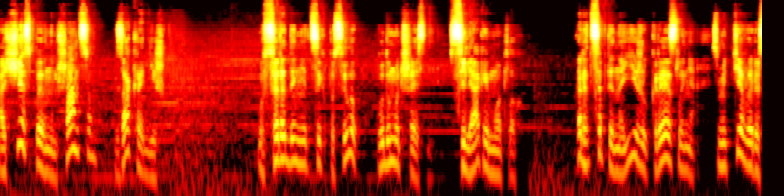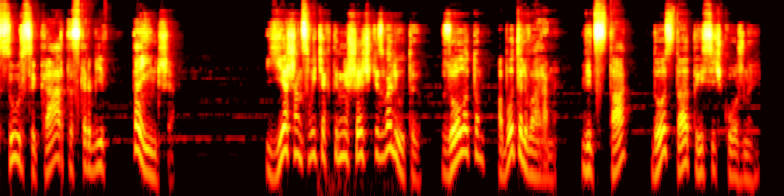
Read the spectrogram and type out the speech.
А ще з певним шансом за крадіжку. Усередині цих посилок будемо чесні, всілякий мотлох. Рецепти на їжу, креслення, сміттєві ресурси, карти скарбів та інше. Є шанс витягти мішечки з валютою, золотом або тельварами від 100 до 100 тисяч кожної.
